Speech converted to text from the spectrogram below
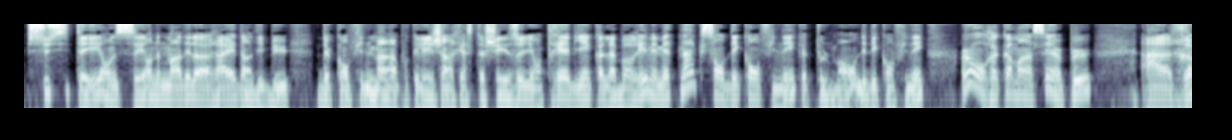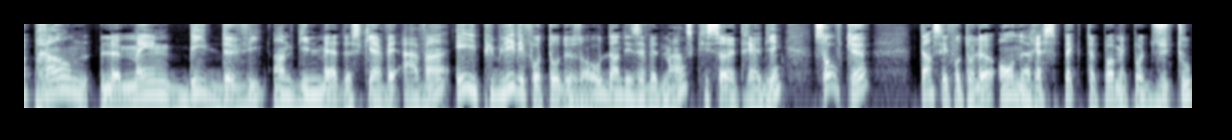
suscités, on le sait, on a demandé leur aide en début de confinement pour que les gens restent chez eux. Ils ont très bien collaboré, mais maintenant qu'ils sont déconfinés, que tout le monde est déconfiné, eux ont recommencé un peu à reprendre le même beat de vie, entre guillemets, de ce qu'il y avait avant, et ils publient des photos d'eux autres dans des événements, ce qui ça est très bien. Sauf que dans ces photos-là, on ne respecte pas, mais pas du tout,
